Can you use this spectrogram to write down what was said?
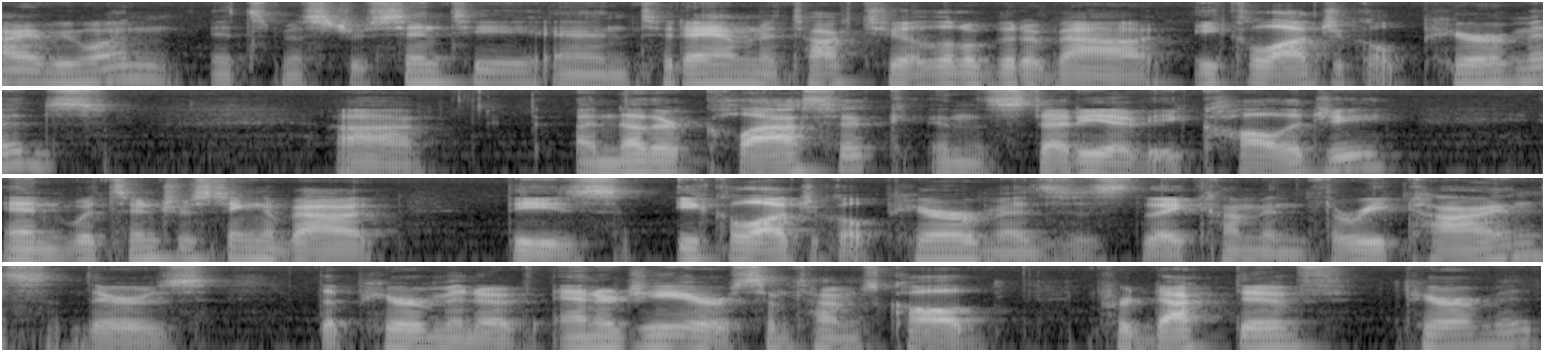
Hi everyone, it's Mr. Cinti, and today I'm going to talk to you a little bit about ecological pyramids, uh, another classic in the study of ecology. And what's interesting about these ecological pyramids is they come in three kinds. There's the pyramid of energy, or sometimes called productive pyramid,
